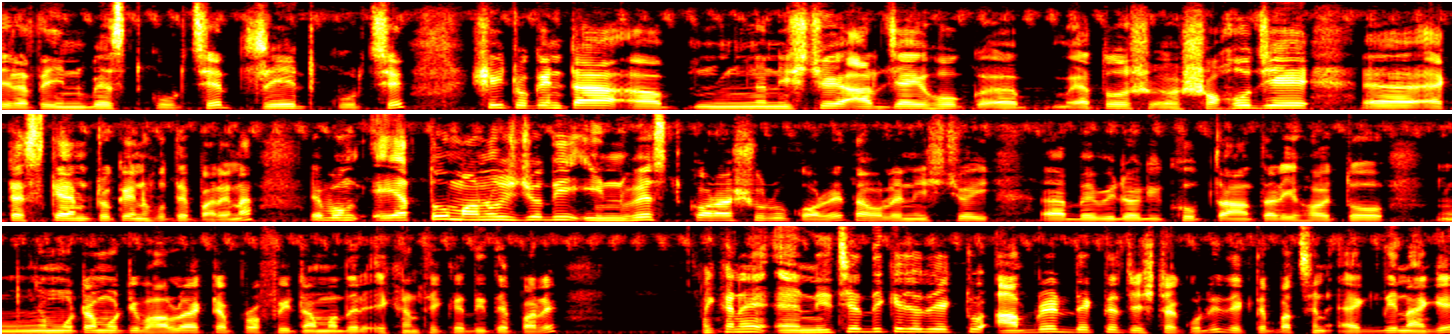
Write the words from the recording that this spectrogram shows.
যেটাতে ইনভেস্ট করছে ট্রেড করছে, সেই টোকেনটা নিশ্চয়ই আর যাই হোক এত সহজে একটা স্ক্যাম টোকেন হতে পারে না। এবং এত মানুষ যদি ইনভেস্ট করা শুরু করে, তাহলে নিশ্চয়ই বেবি ডগি খুব তাড়াতাড়ি হয়তো মোটামুটি ভালো একটা প্রফিট আমাদের এখান থেকে দিতে পারে। এখানে নিচের দিকে যদি একটু আপডেট দেখতে চেষ্টা করি, দেখতে পাচ্ছেন একদিন আগে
